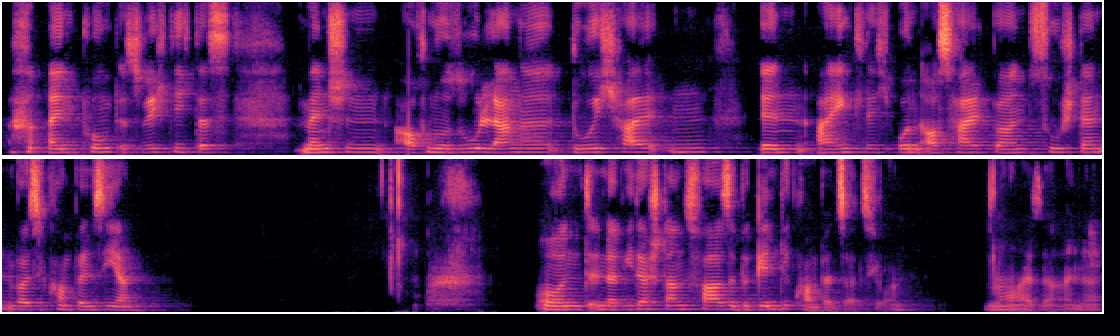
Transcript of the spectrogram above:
ein Punkt ist wichtig, dass Menschen auch nur so lange durchhalten in eigentlich unaushaltbaren Zuständen, weil sie kompensieren. Und in der Widerstandsphase beginnt die Kompensation. Also eine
